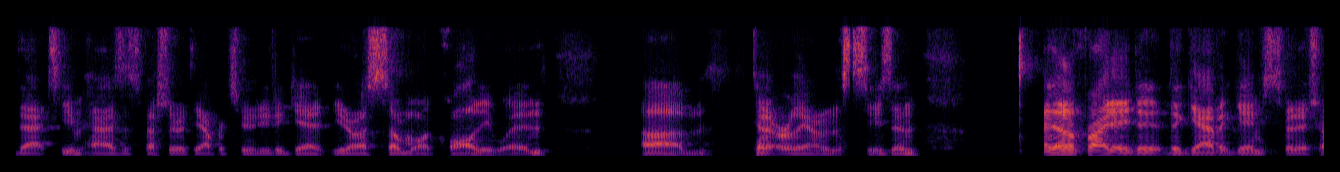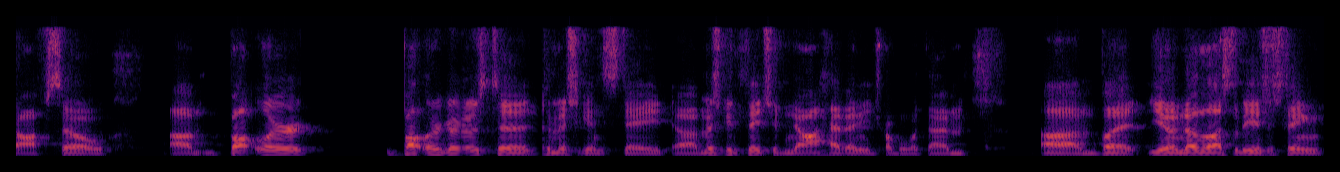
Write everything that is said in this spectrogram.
that team has, especially with the opportunity to get you know a somewhat quality win, um, kind of early on in the season. And then on Friday, the, the Gavitt games finish off. So um, Butler Butler goes to, to Michigan State. Uh, Michigan State should not have any trouble with them. Um, but you know, nonetheless, it'll be interesting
